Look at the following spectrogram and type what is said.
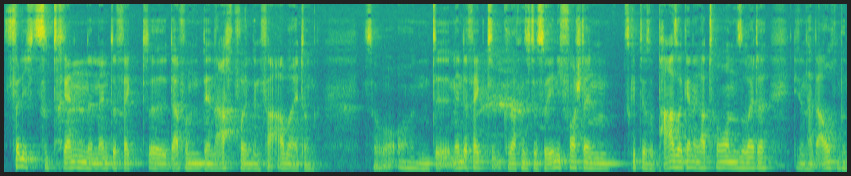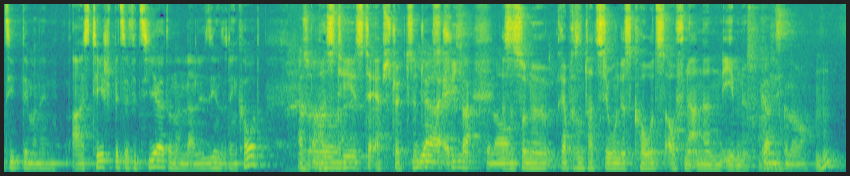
völlig zu trennen im Endeffekt äh, davon der nachfolgenden Verarbeitung. So, und äh, im Endeffekt kann man sich das so ähnlich vorstellen. Es gibt ja so Parser-Generatoren und so weiter, die dann halt auch im Prinzip, den man in AST spezifiziert und dann analysieren sie den Code. Also AST äh, ist der Abstract Syntax ja, Tree. Exakt, genau. Das ist so eine Repräsentation des Codes auf einer anderen Ebene. Ganz genau. Mhm.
